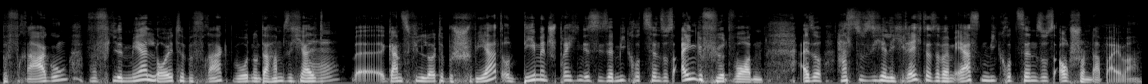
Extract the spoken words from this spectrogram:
Befragung, wo viel mehr Leute befragt wurden und da haben sich halt mhm. äh, ganz viele Leute beschwert und dementsprechend ist dieser Mikrozensus eingeführt worden. Also hast du sicherlich recht, dass er beim ersten Mikrozensus auch schon dabei war.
